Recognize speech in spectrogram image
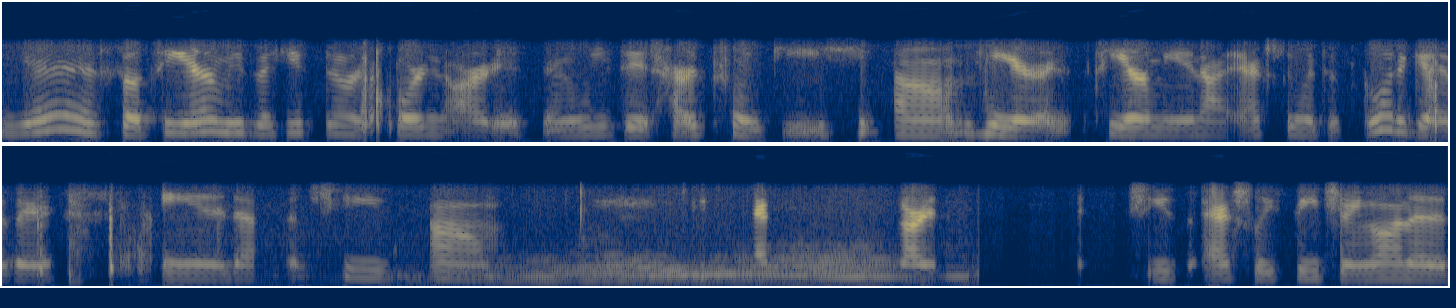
Yes. So Tierra Me's a Houston recording artist, and we did her Twinkie um here. Tierra Me and I actually went to school together, and uh, she's um she's actually started. She's actually featuring on a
